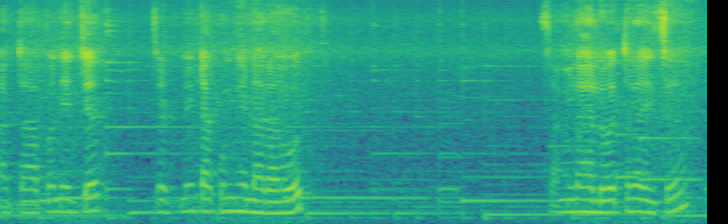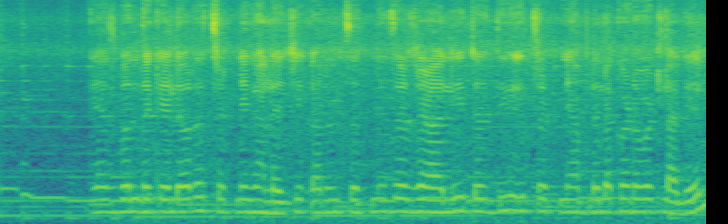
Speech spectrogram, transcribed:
आता आपण याच्यात चटणी टाकून घेणार आहोत. चांगलं हलवत राहायचं. गॅस बंद केल्यावरच चटणी घालायची कारण चटणी जर जळाली तर ती चटणी आपल्याला कडवट लागेल.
